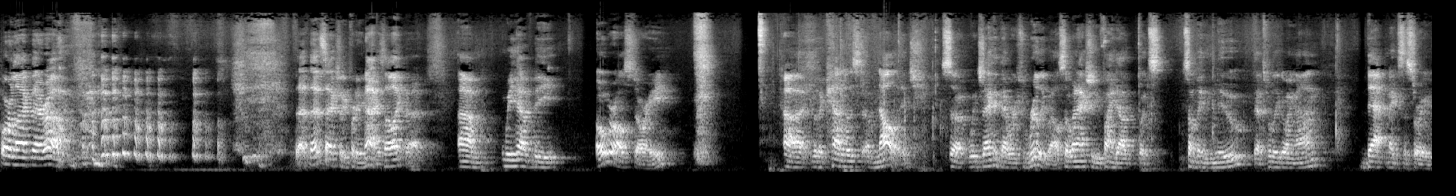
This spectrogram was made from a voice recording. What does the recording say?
Or lack thereof. That, that's actually pretty nice. I like that. Um, we have the overall story uh, with a catalyst of knowledge, so which I think that works really well. So when actually you find out what's something new that's really going on, that makes the story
